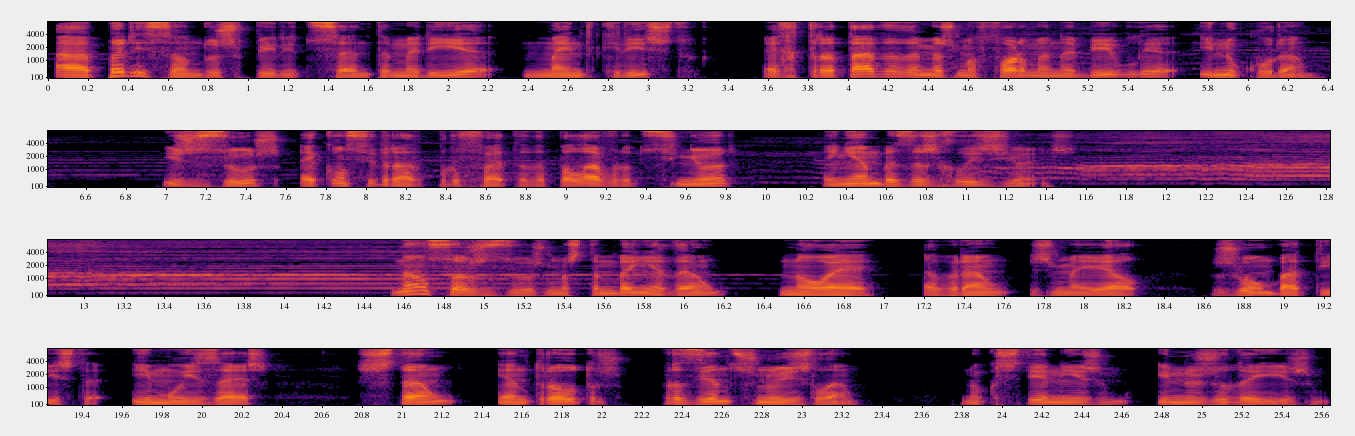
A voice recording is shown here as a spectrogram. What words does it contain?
A aparição do Espírito Santo a Maria, Mãe de Cristo, é retratada da mesma forma na Bíblia e no Corão. E Jesus é considerado profeta da palavra do Senhor em ambas as religiões. Não só Jesus, mas também Adão, Noé, Abrão, Ismael, João Batista e Moisés estão, entre outros, presentes no Islão, no cristianismo e no judaísmo.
